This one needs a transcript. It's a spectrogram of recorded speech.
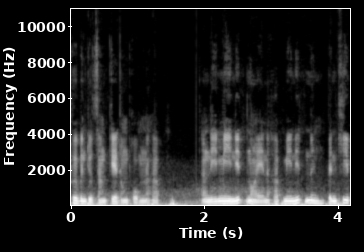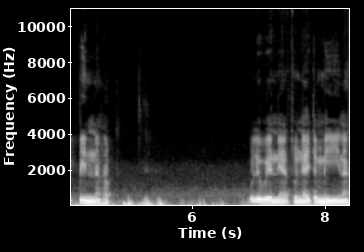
ช่วยเป็นจุดสังเกตของผมนะครับ อันนี้มีนิดหน่อยนะครับ มีนิดนึงเป็นคีบปิ้นนะครับ บริเวณนี้ส่วนใหญ่จะมีนะ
